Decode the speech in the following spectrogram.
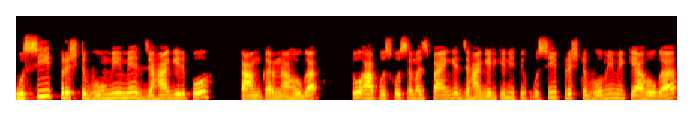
उसी पृष्ठभूमि में जहांगीर को काम करना होगा तो आप उसको समझ पाएँगे जहांगीर की नीति। उसी पृष्ठभूमि में क्या होगा?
